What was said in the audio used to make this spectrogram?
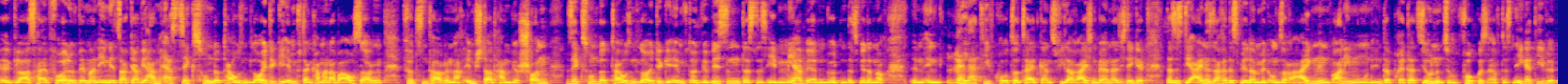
äh, Glas halb voll. Und wenn man eben jetzt sagt, ja, wir haben erst 600.000 Leute geimpft, dann kann man aber auch sagen, 14 Tage nach Impfstart haben wir schon 600.000 Leute geimpft und wir wissen, dass das eben mehr werden wird und dass wir dann noch in, in relativ kurzer Zeit ganz viel erreichen werden. Also ich denke, das ist die eine Sache, dass wir dann mit unserer eigenen Wahrnehmung und Interpretation und zum Fokus auf das Negative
